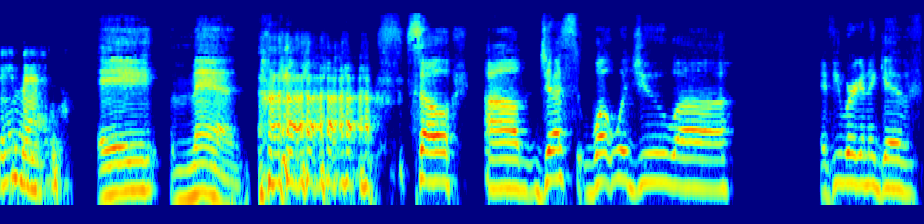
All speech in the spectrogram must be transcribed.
Amen. Amen. So um just what would you uh if you were gonna give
